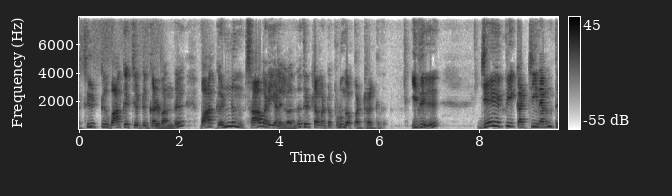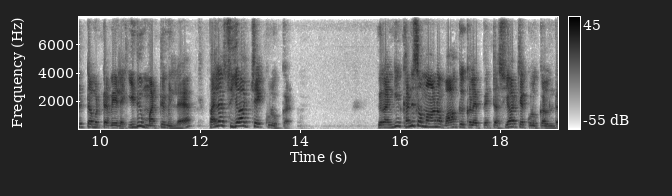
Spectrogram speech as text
சீட்டு வாக்குச்சீட்டுக்கள் வந்து வாக்கு எண்ணும் சாவடிகளில் வந்து திட்டமிட்டு புடுங்கப்பட்டிருக்குது. இது ஜேபி கட்சியினரும் திட்டமிட்ட வேலை. இது மட்டுமில்லை பல சுயாட்சை குழுக்கள் இறங்கி கணிசமான வாக்குகளை பெற்ற சுயாட்சி குழுக்கள் என்ற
